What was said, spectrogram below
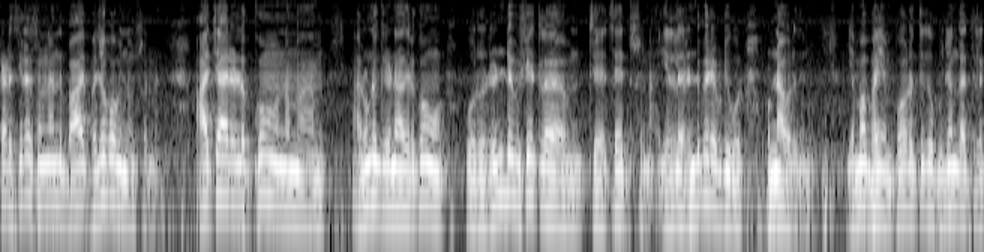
கடைசியில் சொன்ன அந்த பா பஜகோவிந்தம் சொன்னேன் ஆச்சாரியர்களுக்கும் நம்ம அருணகிரிநாதருக்கும் ஒரு ரெண்டு விஷயத்தில் சே சேர்த்து சொன்னேன் இல்லை ரெண்டு பேரும் எப்படி ஒன்றா வருது யம பயம் போகிறதுக்கு புஜங்கத்தில்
